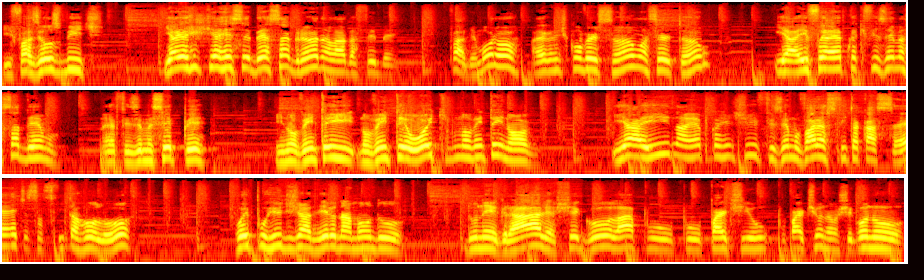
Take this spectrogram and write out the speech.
e fazer os beats. E aí a gente ia receber essa grana lá da FEBEM. Falei, ah, demorou. Aí a gente conversamos, acertamos. E aí foi a época que fizemos essa demo, né? Fizemos esse EP. Em 90, e- 98 pro 99. E aí, na época, a gente fizemos várias fitas cassete, essas fitas rolou. Foi pro Rio de Janeiro na mão do, do Negralha, chegou lá pro, pro Partiu, pro Partiu não, chegou no,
